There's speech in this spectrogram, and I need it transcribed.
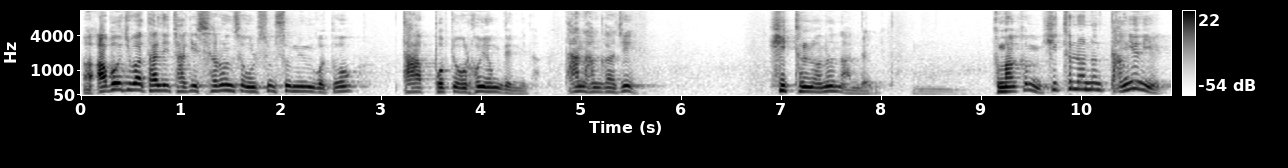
아, 아버지와 달리 자기 새로운 성을 쓸 수 있는 것도 다 법적으로 허용됩니다. 단 한 가지 히틀러는 안 됩니다. 그만큼 히틀러는 당연히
